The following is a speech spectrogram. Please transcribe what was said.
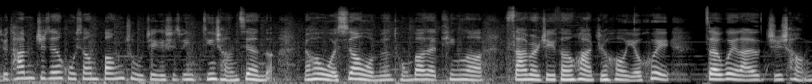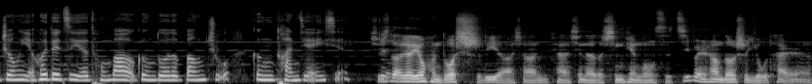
就他们之间互相帮助，这个是经经常见的。然后我希望我们的同胞在听了 Summer 这番话之后，也会在未来的职场中也会对自己的同胞有更多的帮助，更团结一些。其实大家有很多实例啊，像你看现在的芯片公司，基本上都是犹太人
